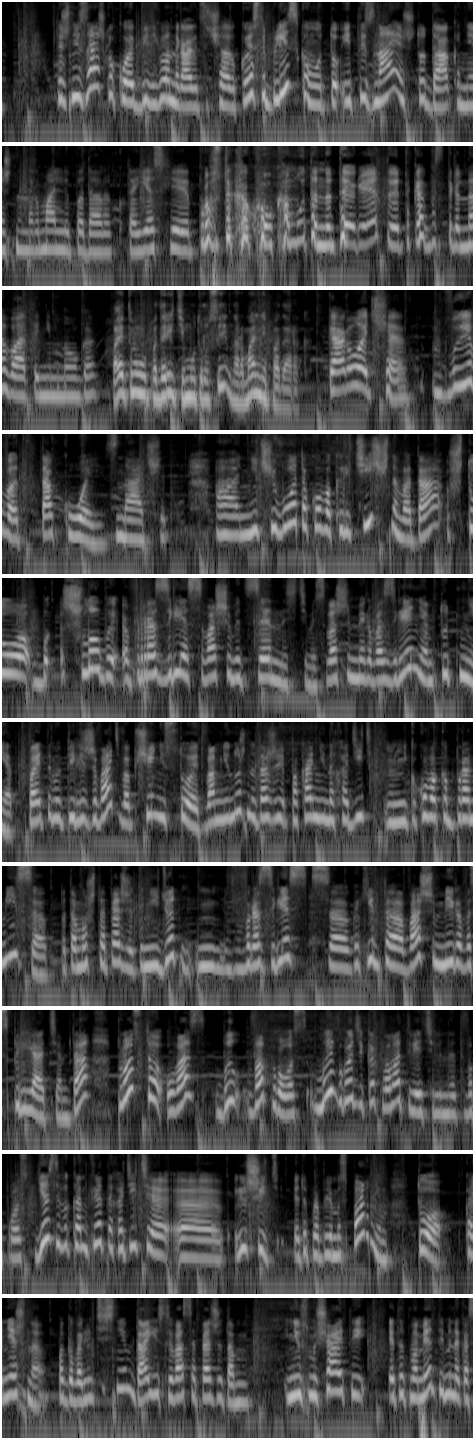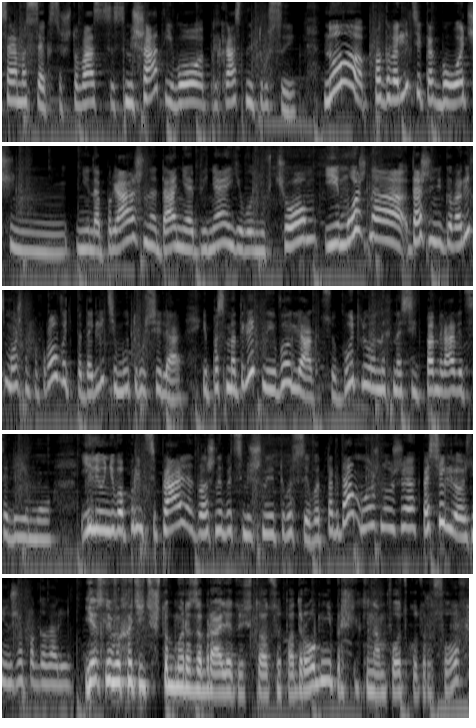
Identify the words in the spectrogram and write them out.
Ты же не знаешь, какое белье нравится человеку. Если близкому, то и ты знаешь, что да, конечно, нормальный подарок. А если просто какого кому-то на ТР, то это как бы странновато немного. Поэтому подарить ему трусы нормальный подарок. Короче, вывод такой, значит, а, ничего такого критичного, да, что шло бы в разрез с вашими ценностями, с вашим мировоззрением, тут нет. Поэтому переживать вообще не стоит. Вам не нужно даже пока не находить никакого компромисса, потому что, опять же, это не идет в разрез с каким-то вашим мировосприятием, да. Просто у вас был вопрос. Мы вроде как вам ответили на этот вопрос. Если вы конкретно хотите э, решить эту проблему с парнем, то конечно, поговорите с ним, да, если вас, опять же, там не смущает и этот момент именно касаемо секса, что вас смешат его прекрасные трусы. Но поговорите как бы очень ненапряжно, да, не обвиняя его ни в чем. И можно даже не говорить, можно попробовать подарить ему труселя и посмотреть на его реакцию, будет ли он их носить, понравится ли ему, или у него принципиально должны быть смешные трусы. Вот тогда можно уже посерьезнее уже поговорить. Если вы хотите, чтобы мы разобрали эту ситуацию подробнее, пришлите нам фотку трусов.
